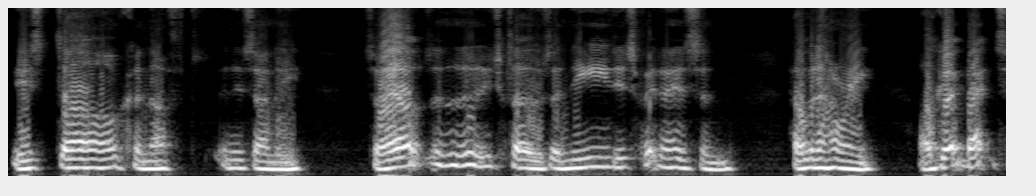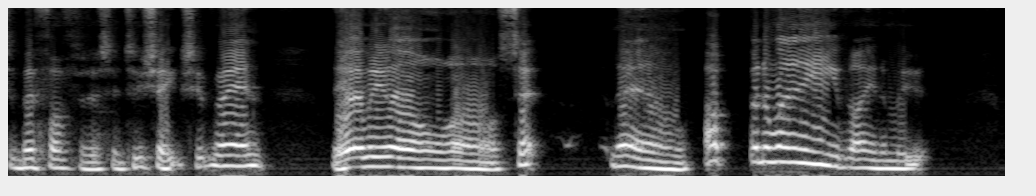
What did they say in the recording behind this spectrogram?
It's dark enough in this alley. So out of these clothes, I need Inspector Henderson. Help in a hurry. I'll get back to my Mephistopheles in two shakes. Superman, there we are. Set now. Up and away. Flying.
